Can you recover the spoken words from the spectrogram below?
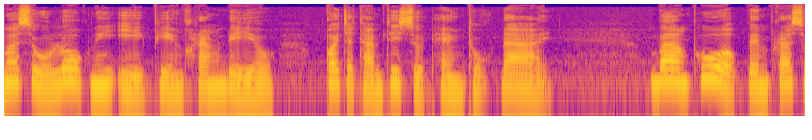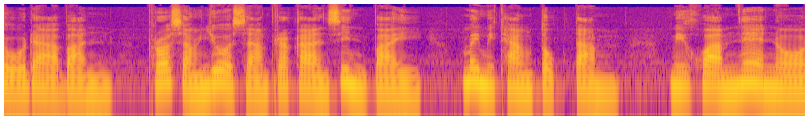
มาสู่โลกนี้อีกเพียงครั้งเดียว ก็จะทำที่สุดแห่งทุกข์ได้ บางพวกเป็นพระโสดาบัน เพราะสังโยชน์สามประการสิ้นไป ไม่มีทางตกต่ำมีความแน่นอน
